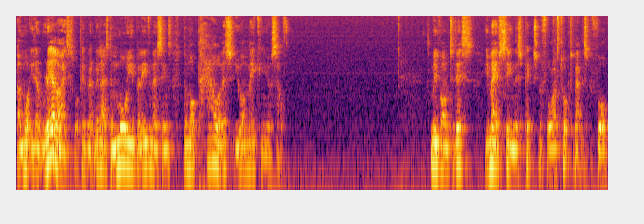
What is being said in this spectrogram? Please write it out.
And what you don't realise is what people don't realise the more you believe in those things, the more powerless you are making yourself. Move on to this. You may have seen this picture before, I've talked about this before.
